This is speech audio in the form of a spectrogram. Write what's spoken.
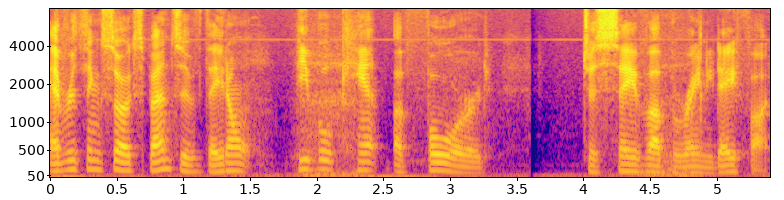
Everything's so expensive, they don't people can't afford to save up a rainy day fund.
